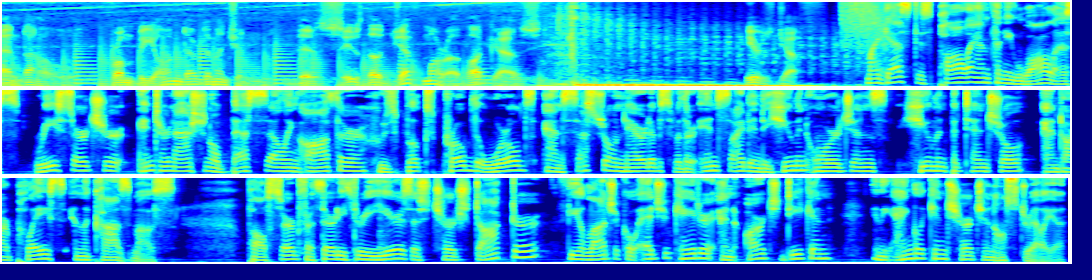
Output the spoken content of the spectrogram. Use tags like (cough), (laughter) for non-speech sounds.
And now, from beyond our dimension, this is the Jeff Mara Podcast. Here's Jeff. My guest is Paul Anthony Wallis, researcher, international best-selling author whose books probe the world's ancestral narratives for their insight into human origins, human potential, and our place in the cosmos. Paul served for 33 years as church doctor, theological educator, and archdeacon in the Anglican Church in Australia.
